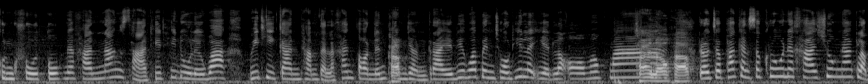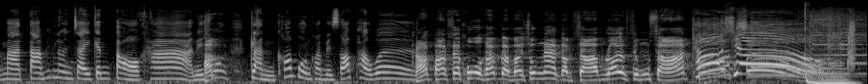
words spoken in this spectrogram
คุณครูตุ๊กนะคะ นั่งสาธิตให้ดูเลยว่าวิธีการทำแต่ละขั้นตอนนั้นครัเป็บนอย่างไร เรียกว่าเป็นโชว์ที่ละเอียดละออมากๆ ใช่แล้วครับ เราจะพักกันสักครู่นะคะ ช่วงหน้ากลับมาตามให้กำลังใจกันต่อค่ะ ในครับช่วงกลั่นข้อมูลความเป็นซอฟต์พาวเวอร์ครับพักสักครู่ครับกลับมาช่วงหน้ากับ 300องศาทอโชว์ช่ว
